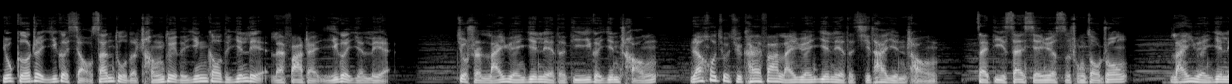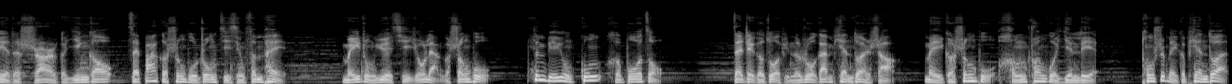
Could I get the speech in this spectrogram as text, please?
由隔着一个小三度的成对的音高的音列来发展一个音列，就是来源音列的第一个音程，然后就去开发来源音列的其他音程。在第三弦乐四重奏中，来源音列的十二个音高在八个声部中进行分配，每种乐器有两个声部，分别用弓和拨奏。在这个作品的若干片段上，每个声部横穿过音列，同时每个片段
